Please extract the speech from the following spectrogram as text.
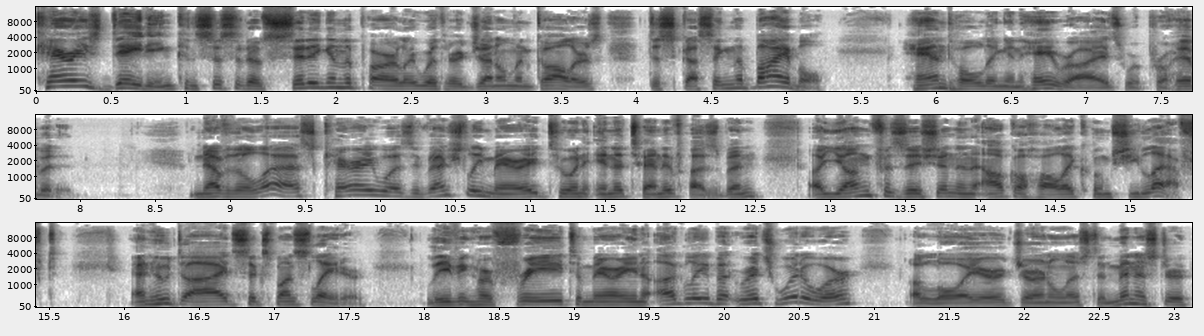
Carrie's dating consisted of sitting in the parlor with her gentlemen callers discussing the Bible hand holding and hay rides were prohibited. Nevertheless, Carrie was eventually married to an inattentive husband, a young physician and alcoholic whom she left, and who died six months later, leaving her free to marry an ugly but rich widower, a lawyer, journalist, and minister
